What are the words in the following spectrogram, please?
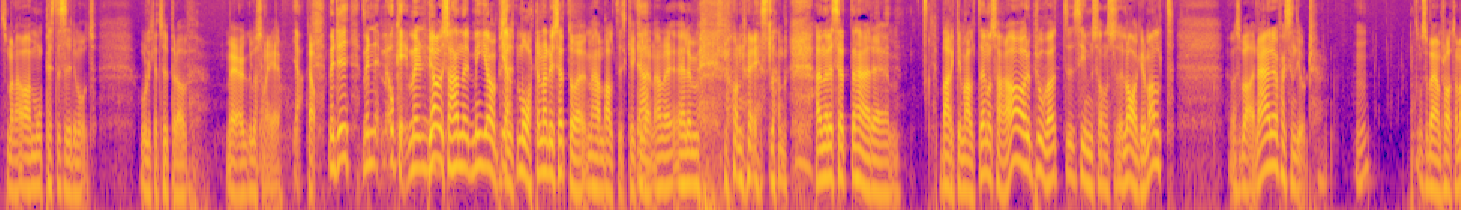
som man har ja, mot pesticider mot. Olika typer av mögel och sådana grejer. Men du, men okej, men... Ja, så han, men ja precis, Ja. Mårten hade ju sett då med han baltiska killen, han, eller från Estland. Han hade sett den här eh, Barkemalten och sa han, ah, har du provat Simpsons lagermalt? Och så bara, nej det har jag faktiskt inte gjort. Mm. Och så började han prata om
